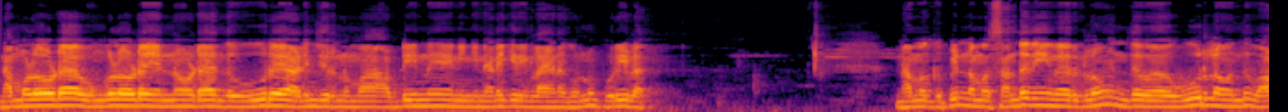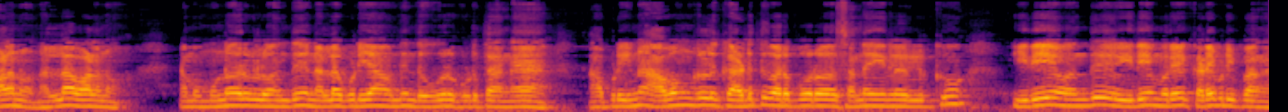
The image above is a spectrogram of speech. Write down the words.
நம்மளோட உங்களோட என்னோட இந்த ஊரே அழிஞ்சிரணுமா அப்படின்னு நீங்கள் நினைக்கிறீங்களா? எனக்கு ஒன்றும் புரியல. நமக்கு பின் நம்ம சந்ததியினர்களும் இந்த ஊரில் வந்து வாழணும் நல்லா வாழணும். நம்ம முன்னோர்கள் வந்து நல்லபடியாக வந்து இந்த ஊரை கொடுத்தாங்க அப்படின்னு அவங்களுக்கு அடுத்து வரப்போகிற சந்ததியினர்களுக்கும் இதே வந்து இதே முறையை கடைபிடிப்பாங்க.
